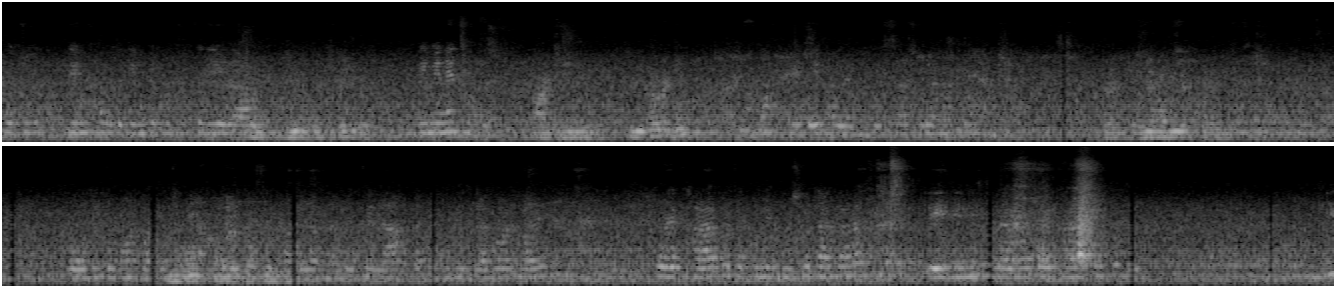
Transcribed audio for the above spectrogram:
প্রচুর ডিম খাব তো, ডিমটা প্রচুর দিয়ে দাও। ডিম এনেছি তো। আমার খেতেই ভালো লাগে, বিশ্বাস হলো না তো বৌদি তোমার কথা শুনে আমি পারলাম না। লোকে লাখ টাকা জিনিস ব্যবহার করে করে খারাপ হচ্ছে তুমি দুশো টাকা এই জিনিসটা ব্যবহার করে খারাপ কি?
